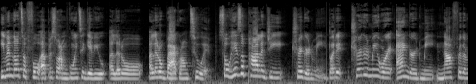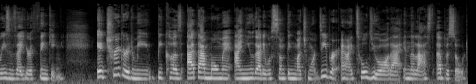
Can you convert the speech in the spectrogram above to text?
even though it's a full episode i'm going to give you a little a little background to it so his apology triggered me but it triggered me or it angered me not for the reasons that you're thinking it triggered me because at that moment I knew that it was something much more deeper and I told you all that in the last episode.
